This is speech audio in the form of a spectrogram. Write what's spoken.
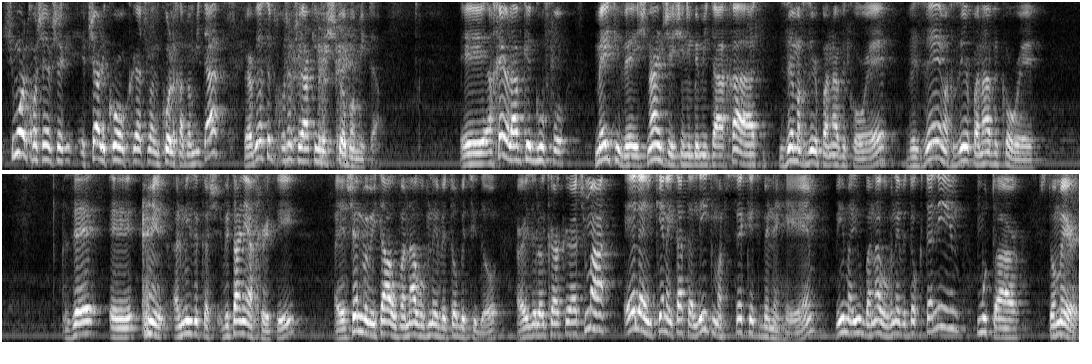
שמואל חושב שאפשר לקרוא קריאת שמע עם כל אחד במיטה, ורב יוסף חושב שרק עם אשתו במיטה. אה, אחר לאו כגופו, מי טבעי, שניים שישנים במיטה אחת, זה מחזיר פניו וקורא, וזה מחזיר פניו וקורא. זה, אה, על מי זה קשה? ותניא אחריתי, הישן במיטה ובניו ובני ביתו בצידו, הרי זה לא יקרא קריאת שמע, אלא אם כן הייתה טלית מפסקת ביניהם, ואם היו בניו ובני ביתו קטנים, מותר. זאת אומרת,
